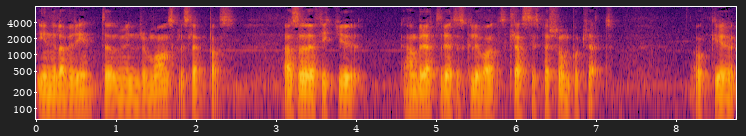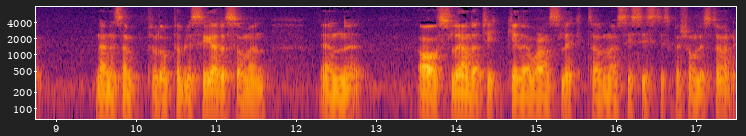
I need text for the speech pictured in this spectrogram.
In i labyrinten, min roman skulle släppas. Alltså jag fick ju... Han berättade att det skulle vara ett klassiskt personporträtt. Och eh, när den sen då publicerades som en, en avslöjande artikel där våran släkt hade narcissistisk personlighetsstörning.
